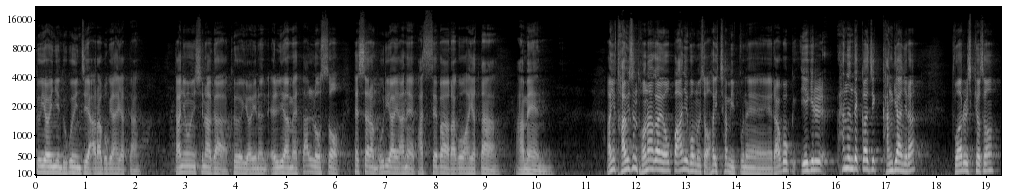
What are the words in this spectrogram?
그 여인이 누구인지 알아보게 하였다. 다녀온 신하가 그 여인은 엘리암의 딸로서 햇사람 우리아의 아내 바세바라고 하였다. 아멘. 아니 다윗은 더 나가요. 빤히 보면서 어이 참 이쁘네라고 얘기를 하는 데까지 간 게 아니라 부활을 시켜서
